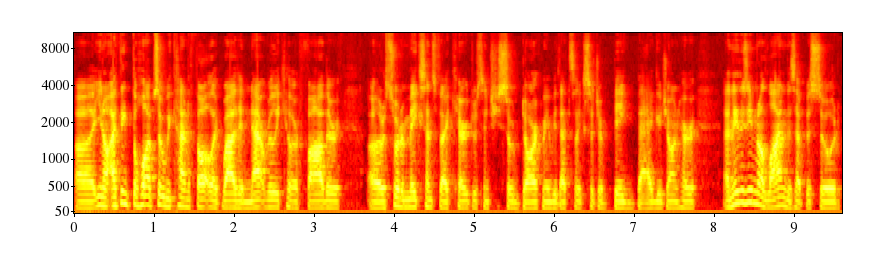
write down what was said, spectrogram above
Uh, you know, I think the whole episode we kind of thought like, wow, did Nat really kill her father? Uh, to sort of make sense for that character since she's so dark. Maybe that's like such a big baggage on her. I think there's even a line in this episode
